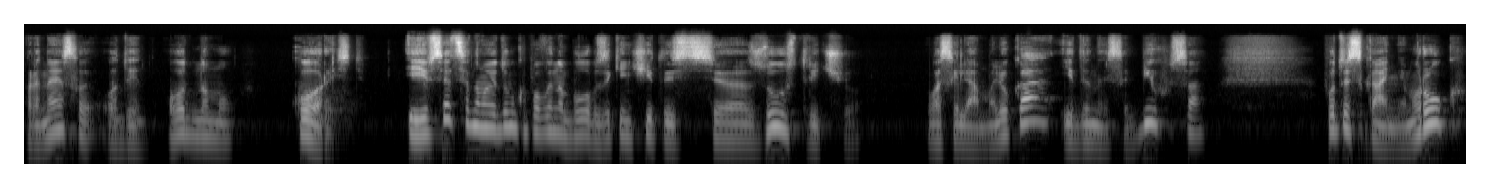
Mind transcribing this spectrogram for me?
принесли один одному користь. І все це, на мою думку, повинно було б закінчитись е, зустрічю Василя Малюка і Дениса Бігуса, потисканням рук,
